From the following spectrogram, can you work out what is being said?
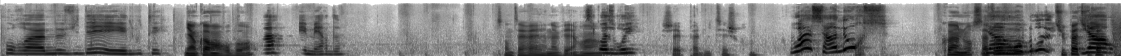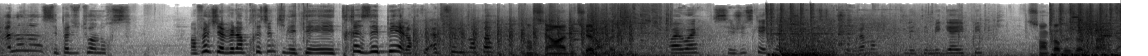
pour euh, me vider et looter. Il y a encore un robot. Hein. Ah, et merde. Sans intérêt, il y en avait C'est un. quoi ce bruit? J'avais pas looté, je crois. Ouais, c'est un ours Quoi, un ours? Il y a un robot, tu pas, tu pas? un- Ah non, non, c'est pas du tout un ours. En fait, j'avais l'impression qu'il était très épais, alors que absolument pas. Non, c'est un habituel en fait. Ouais, ouais, c'est juste qu'avec la j'ai vraiment cru qu'il était méga épais. Ils sont encore deux autres là.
